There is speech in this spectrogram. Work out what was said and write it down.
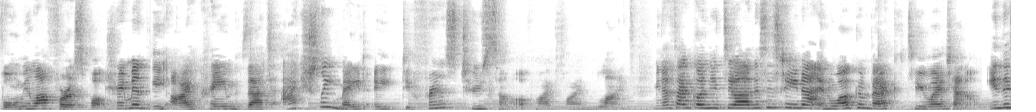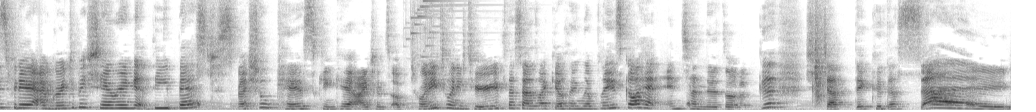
formula for a spot treatment, the eye cream that actually made a difference to some of my fine lines. Minasan konnichiwa, this is Tina and welcome back to my channel. In this video, I'm going to be sharing the best special care skincare items of 2022. If that sounds like your thing, then please go ahead and channel 登録しちゃってください。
